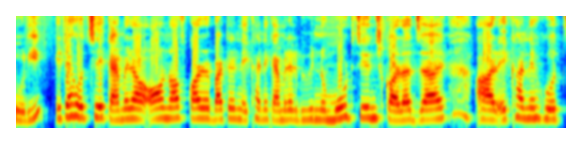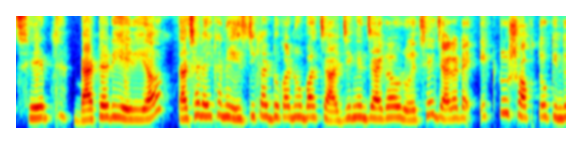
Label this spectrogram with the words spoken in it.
করি। এটা হচ্ছে ক্যামেরা অন অফ করার বাটন এখানে ক্যামেরার বিভিন্ন মোড চেঞ্জ করা যায়। আর এখানে হচ্ছে ব্যাটারি এরিয়া তাছাড়া এখানে এইচডি কার্ড ঢোকানো বা চার্জিংয়ের জায়গাও রয়েছে। জায়গাটা একটু শক্ত, কিন্তু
